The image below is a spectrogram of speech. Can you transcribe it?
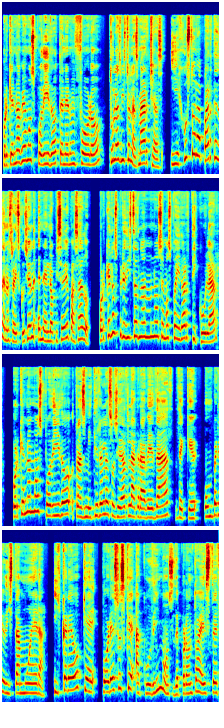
porque no habíamos podido tener un foro. Tú lo has visto en las marchas y justo era parte de nuestra discusión en el episodio pasado. ¿Por qué los periodistas no nos hemos podido articular? ¿Por qué no hemos podido transmitirle a la sociedad la gravedad de que un periodista muera? Y creo que por eso es que acudimos de pronto a este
